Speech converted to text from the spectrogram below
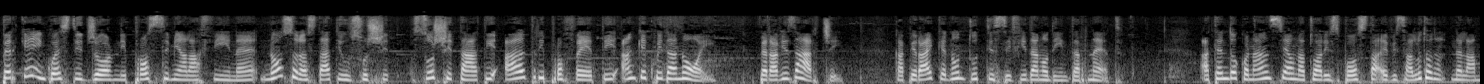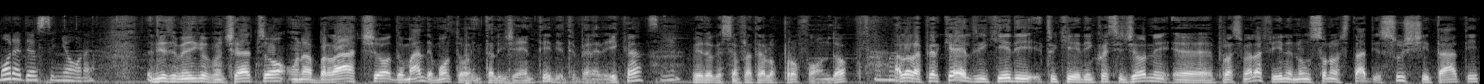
Perché in questi giorni prossimi alla fine non sono stati suscitati altri profeti anche qui da noi, per avvisarci? Capirai che non tutti si fidano di Internet. Attendo con ansia una tua risposta e vi saluto nell'amore del Signore. Dio ti benedica concetto, un abbraccio, domande molto intelligenti, Dio ti benedica. Sì. Vedo che sei un fratello profondo. Amen. Allora, perché tu chiedi, tu chiedi in questi giorni eh, prossimi alla fine non sono stati suscitati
